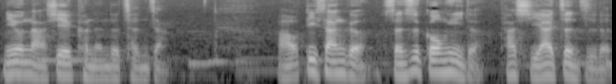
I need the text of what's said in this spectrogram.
你有哪些可能的成长？好，第三个，神是公义的，他喜爱正直人。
